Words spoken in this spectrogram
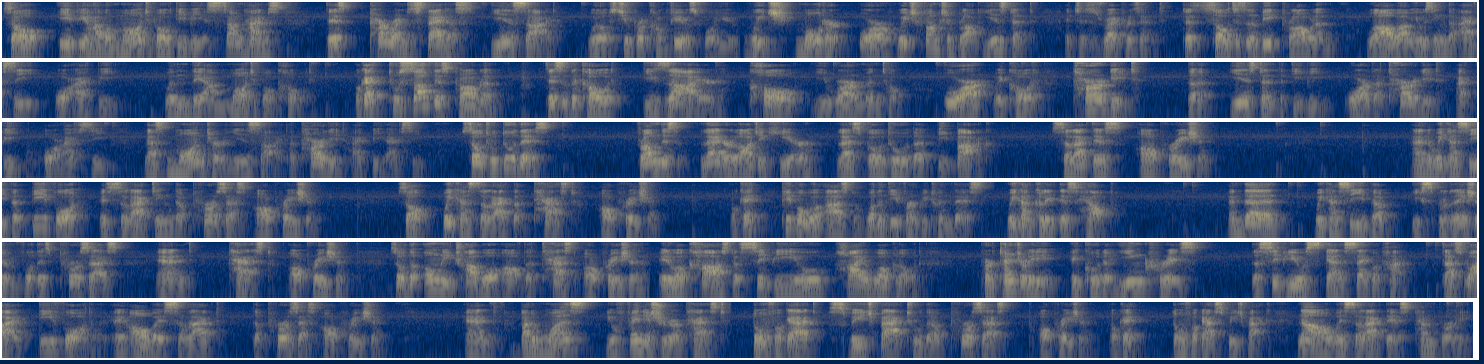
So if you have a multiple DBs, sometimes this current status inside will super confuse for you which motor or which function block instant it is represent. This, so this is a big problem while while using the FC or FB when there are multiple code. Okay, to solve this problem, this is the code desired call environmental, or we call target the instant DB or the target FB or FC. Let's monitor inside the target FB FC. So to do this, from this ladder logic here, let's go to the debug select this operation. And we can see the default is selecting the process operation. So we can select the test operation. Okay, people will ask what the difference between this. We can click this help. And then we can see the explanation for this process and test operation. So the only trouble of the test operation, it will cause the CPU high workload potentially it could increase the CPU scan cycle time. That's why default it always select the process operation. And but once you finish your test, don't forget switch back to the process operation. Okay, don't forget switch back. Now we select this temporarily.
